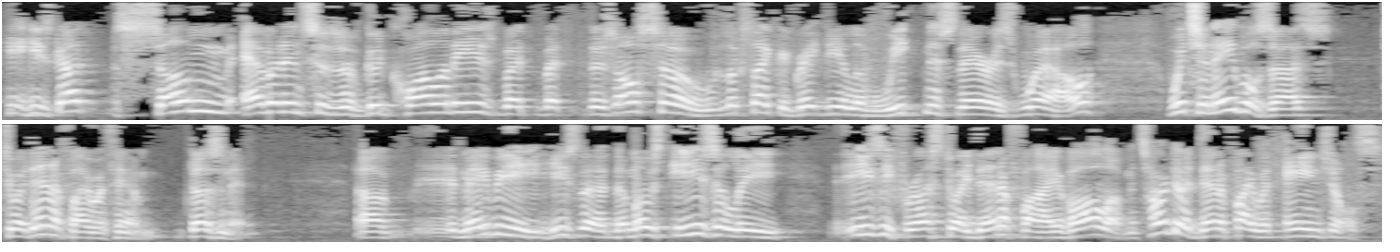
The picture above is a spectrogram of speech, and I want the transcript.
he, has got some evidences of good qualities, but, but there's also, looks like a great deal of weakness there as well, which enables us to identify with him, doesn't it? Uh, it may be he's the, the most easily easy for us to identify of all of them. It's hard to identify with angels.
